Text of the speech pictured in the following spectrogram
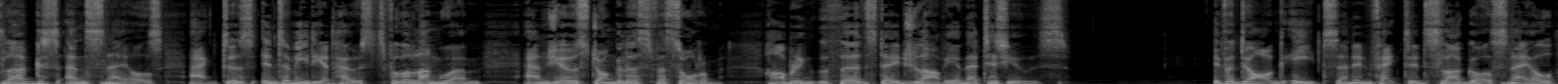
Slugs and snails act as intermediate hosts for the lungworm, Angiostrongylus vasorum, harbouring the third stage larvae in their tissues. If a dog eats an infected slug or snail,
